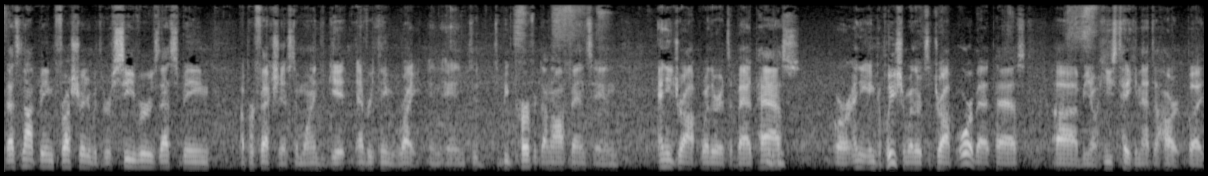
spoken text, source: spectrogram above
that's not being frustrated with the receivers, that's being a perfectionist and wanting to get everything right and, and to, to be perfect on offense and any drop, whether it's a bad pass or any incompletion, whether it's a drop or a bad pass, um, you know, he's taking that to heart. But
